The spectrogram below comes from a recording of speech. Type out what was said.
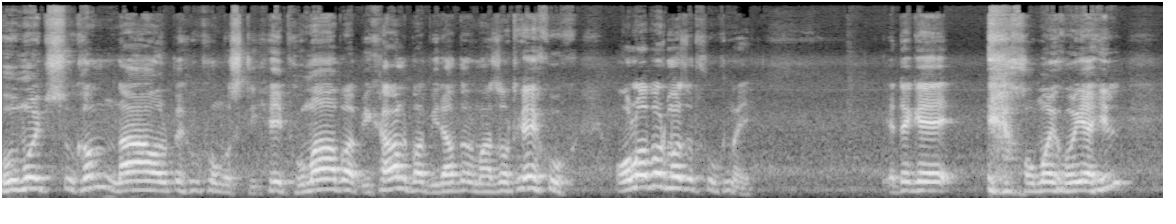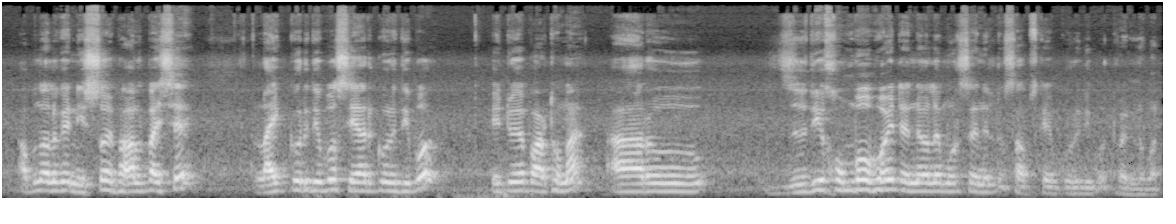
ভূমৈত সুখম, না অল্পে সমষ্টি সেই ভূমা বা বিশাল বা বিৰাটৰ মাজতহে সুখ। অলপৰ মাজত সুখ নাই। এতেকে সময় হৈ আহিল। আপোনালোকে নিশ্চয় ভালো পাইছে। লাইক কৰি দিব শ্বেয়াৰ কৰি দিব। এইটোৱে প্ৰাৰ্থনা। আৰু যদি সম্ভৱ হয়, তেনেহ'লে মোৰ চেনেলটো ছাবস্ক্ৰাইব কৰি দিব। ধন্যবাদ।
